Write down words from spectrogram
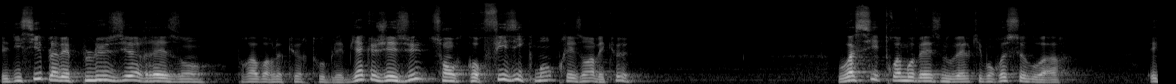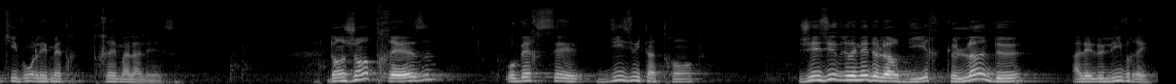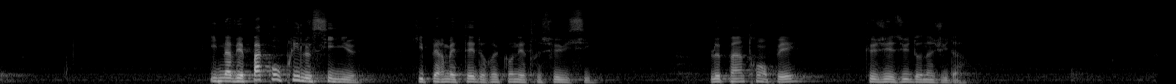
Les disciples avaient plusieurs raisons pour avoir le cœur troublé, bien que Jésus soit encore physiquement présent avec eux. Voici trois mauvaises nouvelles qu'ils vont recevoir et qui vont les mettre très mal à l'aise. Dans Jean 13, au verset 18 à 30, Jésus venait de leur dire que l'un d'eux allait le livrer. Ils n'avaient pas compris le signe qui permettait de reconnaître celui-ci, le pain trempé que Jésus donne à Judas.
